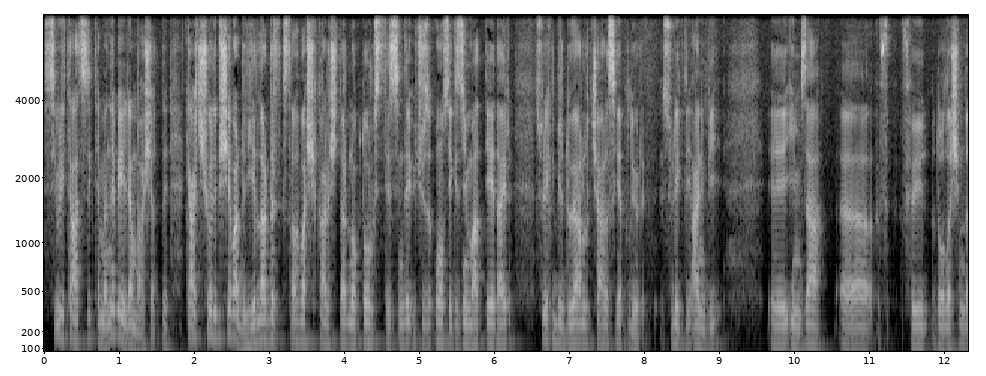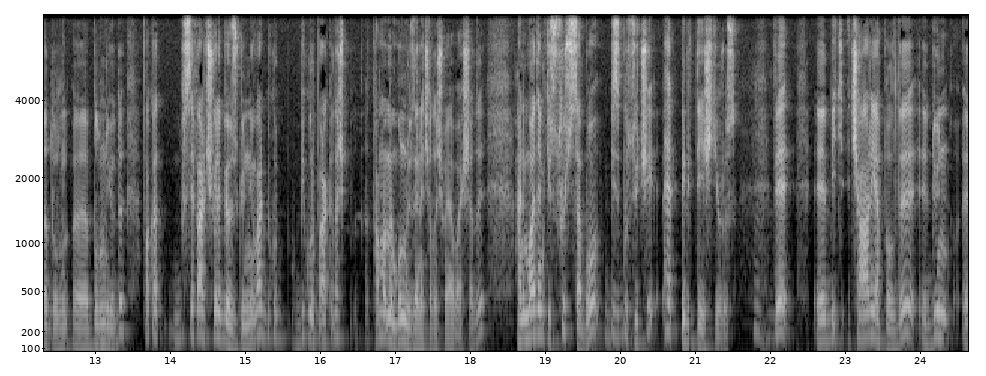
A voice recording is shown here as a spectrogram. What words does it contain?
sivil itaatsizlik temelinde bir eylem başlattı. Gerçi şöyle bir şey vardı. Yıllardır savaş karşıtları.org sitesinde 318. maddeye dair sürekli bir duyarlılık çağrısı yapılıyor. Sürekli hani bir e, imza e, föyü dolaşımda do, e, bulunuyordu. Fakat bu sefer şöyle bir özgünlüğü var. Bir, bir grup arkadaş tamamen bunun üzerine çalışmaya başladı. Hani madem ki suçsa bu, biz bu suçu hep birlikte işliyoruz. Hı hı. Ve e, bir çağrı yapıldı. Dün e,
